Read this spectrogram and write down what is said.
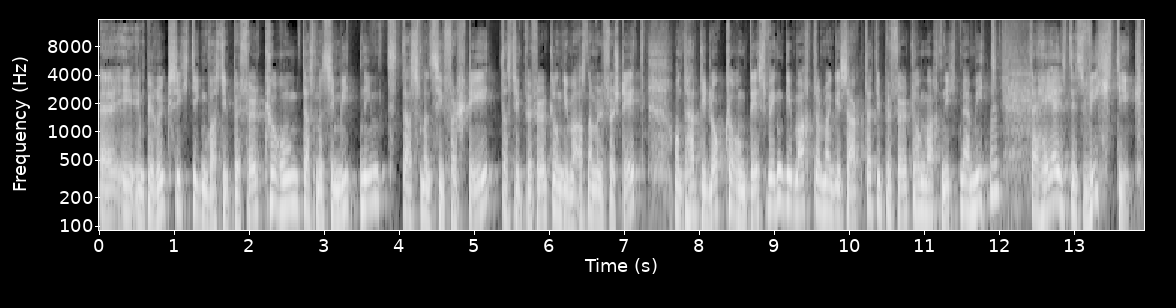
äh, berücksichtigen, was die Bevölkerung, dass man sie mitnimmt, dass man sie versteht, dass die Bevölkerung die Maßnahmen versteht und hat die Lockerung deswegen gemacht, weil man gesagt hat, die Bevölkerung macht nicht mehr mit. Mhm. Daher ist es wichtig,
